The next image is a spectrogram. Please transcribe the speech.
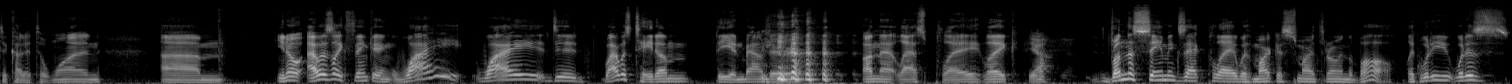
to cut it to one. Um, you know, I was like thinking, why, why did, why was Tatum the inbounder on that last play? Like, Yeah, run the same exact play with Marcus Smart throwing the ball. Like, what do you? What is?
